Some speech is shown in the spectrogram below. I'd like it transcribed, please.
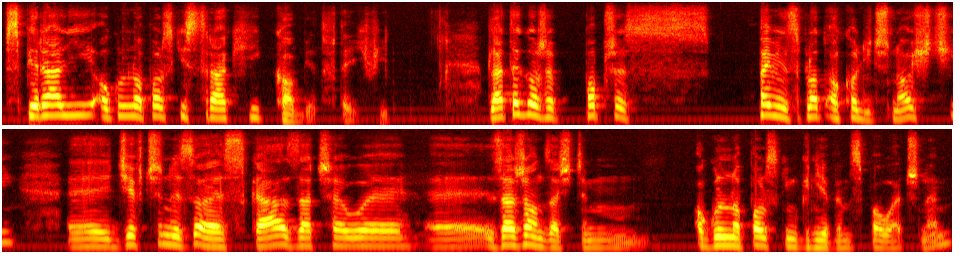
wspierali ogólnopolski strajk kobiet w tej chwili. Dlatego, że poprzez pewien splot okoliczności e, dziewczyny z OSK zaczęły e, zarządzać tym ogólnopolskim gniewem społecznym.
